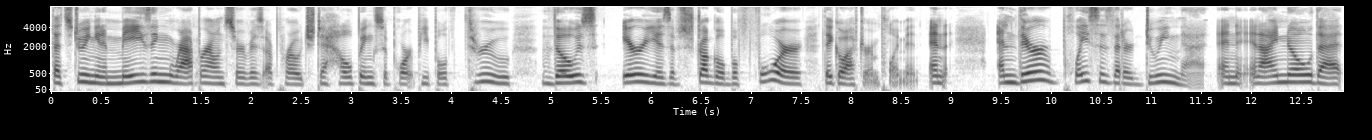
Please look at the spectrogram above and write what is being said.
that's doing an amazing wraparound service approach to helping support people through those areas of struggle before they go after employment. And and there are places that are doing that. And and I know that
